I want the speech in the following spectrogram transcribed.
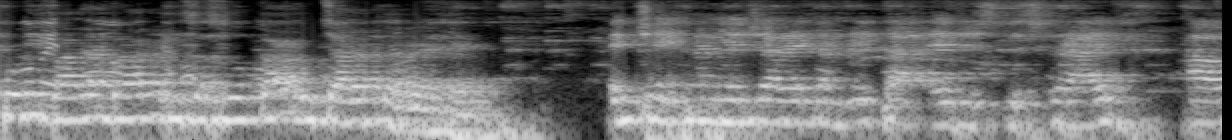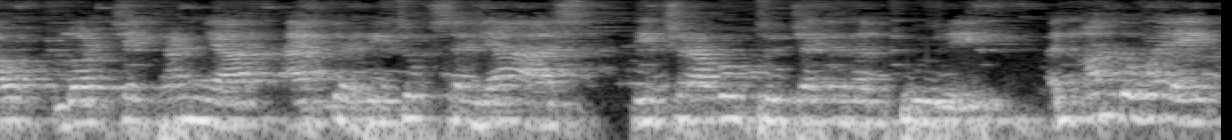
पूरी इस श्लोक का उच्चारण कर रहे थे In Chaitanya Charitamrita, it is described how Lord Chaitanya, after he took sannyas, he traveled to Jagannath Puri, and on the way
